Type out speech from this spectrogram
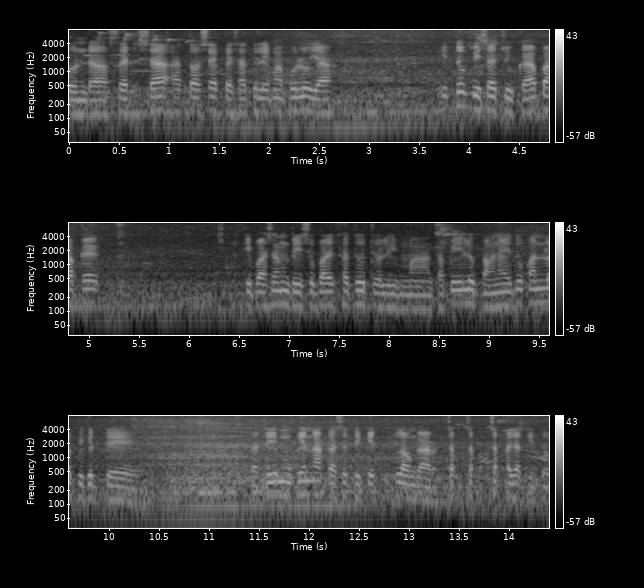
Honda Versa atau CB 150 ya itu bisa juga pakai dipasang di Super X 125 tapi lubangnya itu kan lebih gede. Jadi mungkin agak sedikit longgar cek cek cek kayak gitu.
